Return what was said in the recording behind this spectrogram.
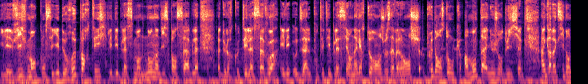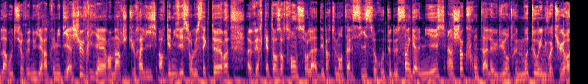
Il est vivement conseillé de reporter les déplacements non indispensables. De leur côté, la Savoie et les Hautes-Alpes ont été placés en alerte orange avalanches. Prudence donc en montagne aujourd'hui. Un grave accident de la route survenu hier après-midi à Chevrières en marge du rallye organisé sur le secteur. Vers 14h30 sur la départementale 6, route de Saint-Galmier, un choc frontal a eu lieu entre une moto et une voiture.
